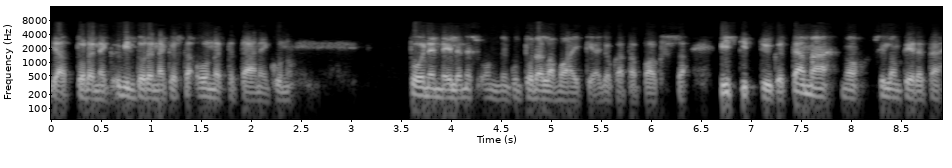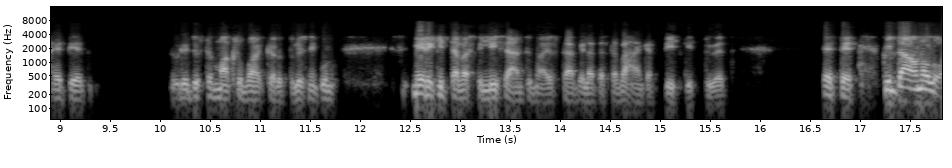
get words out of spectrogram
ja todennäkö, hyvin todennäköistä on, että tämä niin kuin toinen neljännes on niin kuin todella vaikea joka tapauksessa. Pitkittyykö tämä? No silloin tiedetään heti, että yritysten maksuvaikeudet tulisi niin kuin merkittävästi lisääntymään, jos tämä vielä tästä vähänkään pitkittyy. Et, et, et, kyllä tämä on ollut,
